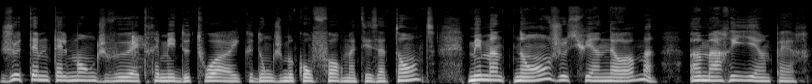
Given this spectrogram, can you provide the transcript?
je t'aime tellement que je veux être aimé de toi et que donc je me conforme à tes attentes. Mais maintenant, je suis un homme, un mari et un père.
